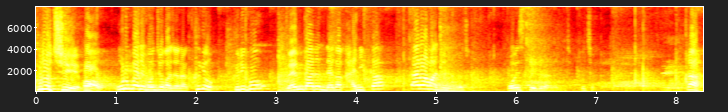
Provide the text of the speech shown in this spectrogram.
그렇지. 봐. 오른발이 먼저 가잖아. 크게 그리고 왼발은 내가 가니까 따라와 주는 거죠. 원 스텝이라는 거죠. 그렇죠? 하나,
